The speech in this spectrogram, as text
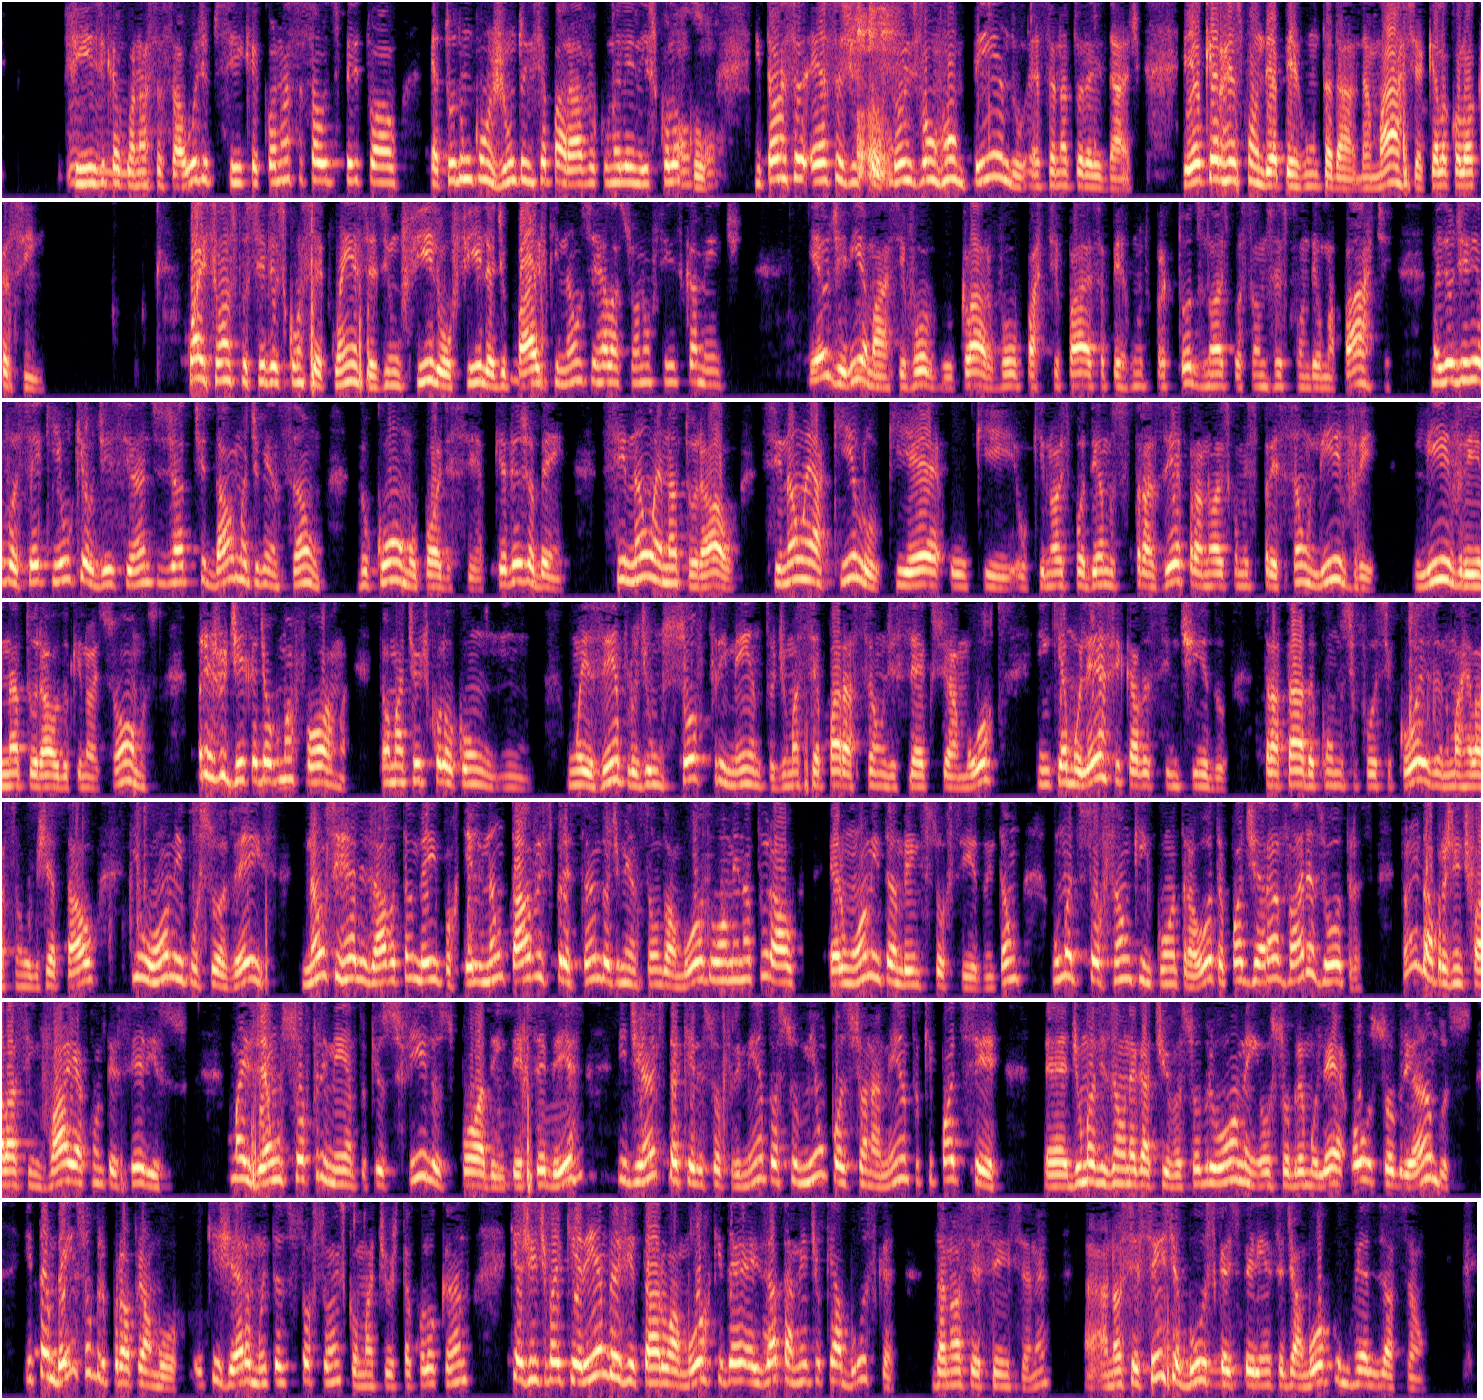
física, uhum. com a nossa saúde psíquica, com a nossa saúde espiritual é tudo um conjunto inseparável, como a Helenice colocou. Então, essa, essas distorções vão rompendo essa naturalidade. E eu quero responder a pergunta da, da Márcia, que ela coloca assim: Quais são as possíveis consequências de um filho ou filha de pais que não se relacionam fisicamente? E eu diria, Márcia, vou, claro, vou participar dessa pergunta para que todos nós possamos responder uma parte, mas eu diria a você que o que eu disse antes já te dá uma dimensão do como pode ser. Porque veja bem, se não é natural, se não é aquilo que é o que, o que nós podemos trazer para nós como expressão livre, livre e natural do que nós somos, prejudica de alguma forma. Então, Matilde colocou um, um, um exemplo de um sofrimento, de uma separação de sexo e amor, em que a mulher ficava se sentindo tratada como se fosse coisa, numa relação objetal, e o homem, por sua vez, não se realizava também, porque ele não estava expressando a dimensão do amor do homem natural. Era um homem também distorcido. Então, uma distorção que encontra a outra pode gerar várias outras. Então, não dá para a gente falar assim, vai acontecer isso. Mas é um sofrimento que os filhos podem perceber e, diante daquele sofrimento, assumir um posicionamento que pode ser é, de uma visão negativa sobre o homem ou sobre a mulher ou sobre ambos, e também sobre o próprio amor, o que gera muitas distorções, como o Matheus está colocando, que a gente vai querendo evitar o amor, que é exatamente o que é a busca da nossa essência, né? A nossa essência busca a experiência de amor como realização.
